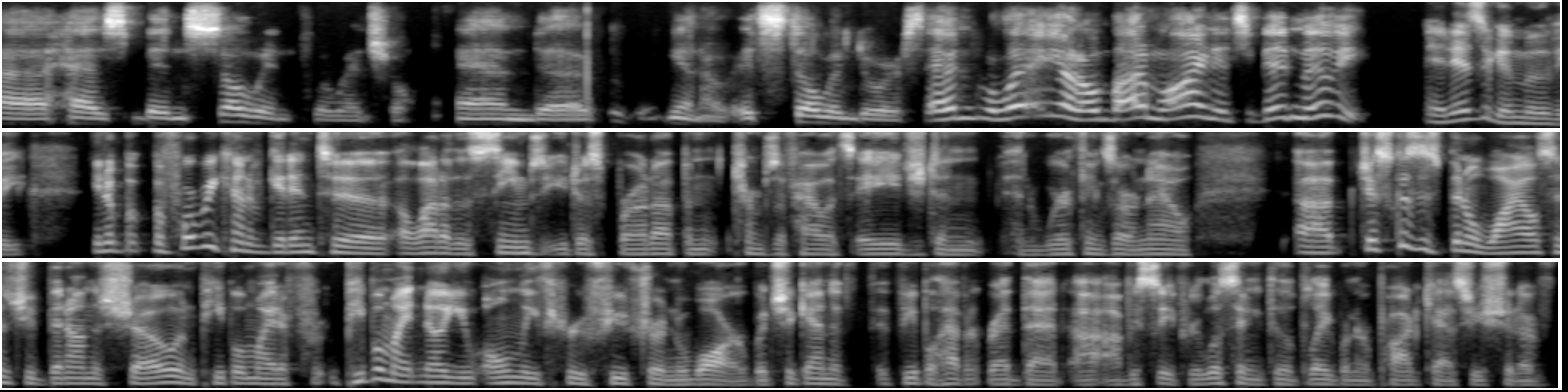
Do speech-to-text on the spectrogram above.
has been so influential, and uh, you know it still endures. And you know, bottom line, it's a good movie. It is a good movie, you know. But before we kind of get into a lot of the themes that you just brought up in terms of how it's aged and and where things are now, uh, just because it's been a while since you've been on the show, and people might have people might know you only through Future Noir. Which again, if, if people haven't read that, uh, obviously, if you're listening to the Blade Runner podcast, you should have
